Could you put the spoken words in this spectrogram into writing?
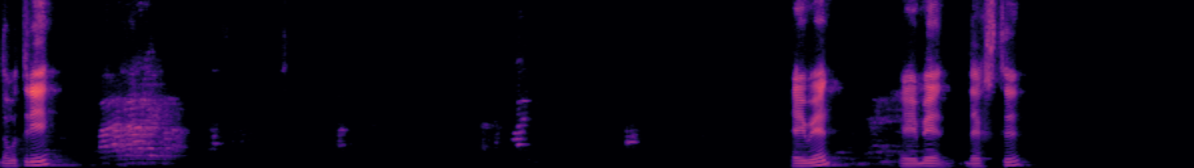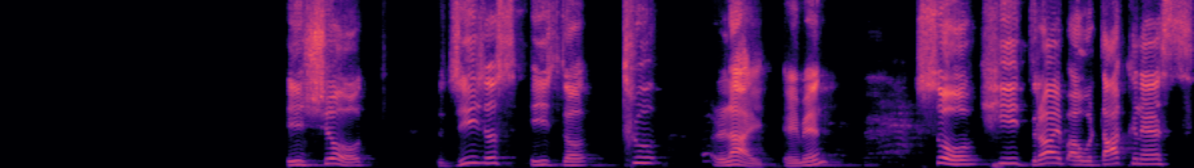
Number three. Amen. Amen. Next. In short, Jesus is the true light. Amen. So he drive our darkness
